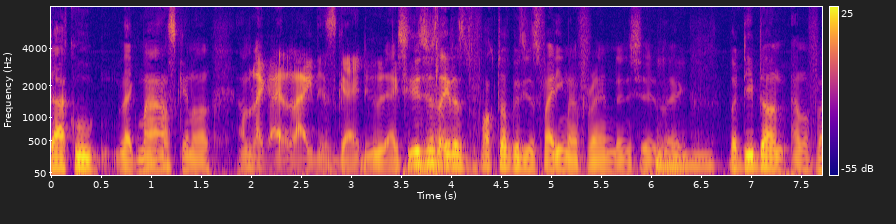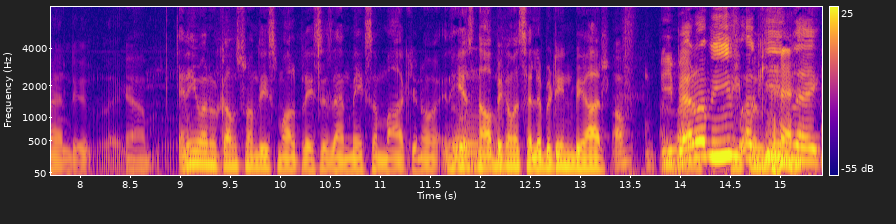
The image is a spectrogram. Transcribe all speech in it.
Daku like mask and all. I'm like I like this guy, dude. Actually, it's just like it was fucked up because he was fighting my friend and shit. Like, Mhm. but deep down, I'm a fan, dude. Like, Yeah. Anyone who comes from these small places and makes a mark, you know, he has now become a celebrity in Bihar. Of, you better be fucking like.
